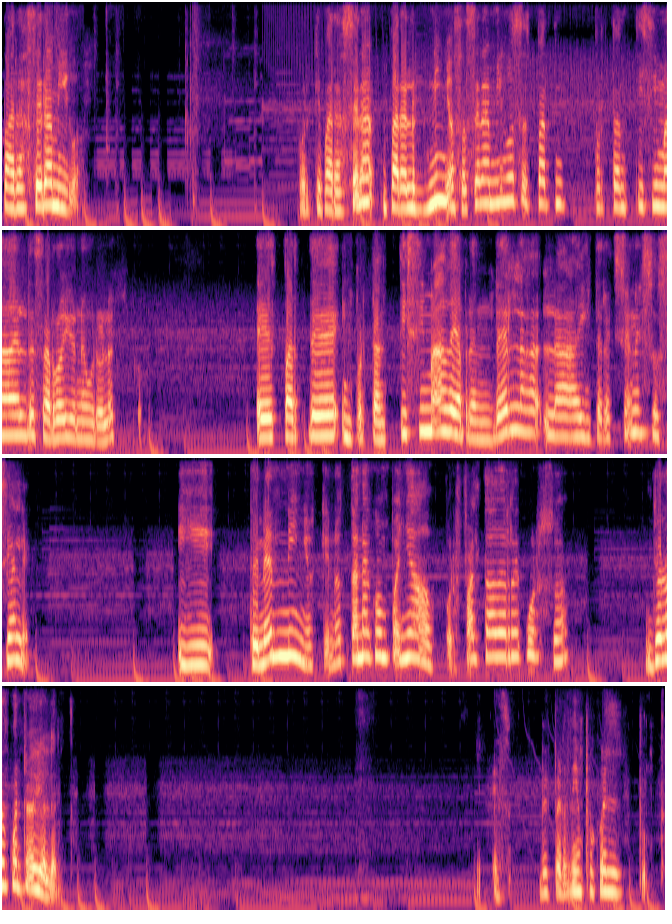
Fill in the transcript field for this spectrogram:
para ser amigos. Porque para, ser, para los niños hacer amigos es parte importantísima del desarrollo neurológico. Es parte importantísima de aprender las interacciones sociales. Y tener niños que no están acompañados por falta de recursos, yo lo encuentro violento. Eso, me perdí un poco el punto.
